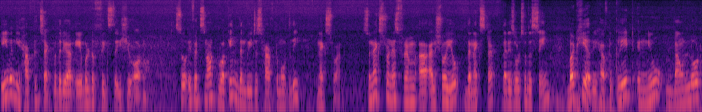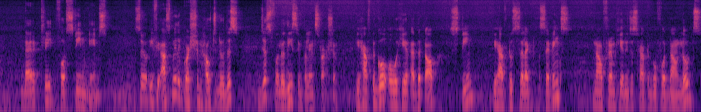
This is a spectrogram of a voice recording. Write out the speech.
even you have to check whether you are able to fix the issue or not. So if it's not working then we just have to move to the next one. So next one is from uh, I'll show you the next step. That is also the same. But here you have to create a new download directory for steam games. So if you ask me the question how to do this? Just follow the simple instruction. You have to go over here at the top steam you have to select settings. Now from here you just have to go for downloads.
